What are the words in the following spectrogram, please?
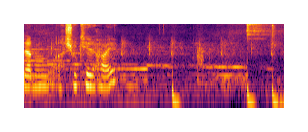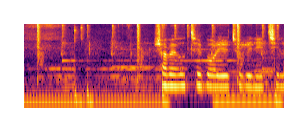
যেন সুখের হয়। সবাই হচ্ছে বরের ছবি নিচ্ছিল।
